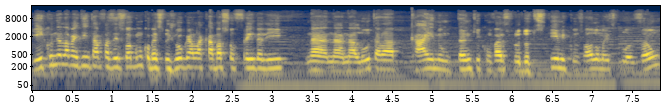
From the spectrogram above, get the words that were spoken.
E aí, quando ela vai tentar fazer isso logo no começo do jogo, ela acaba sofrendo ali na, na, na luta, ela cai num tanque com vários produtos químicos, rola uma explosão.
